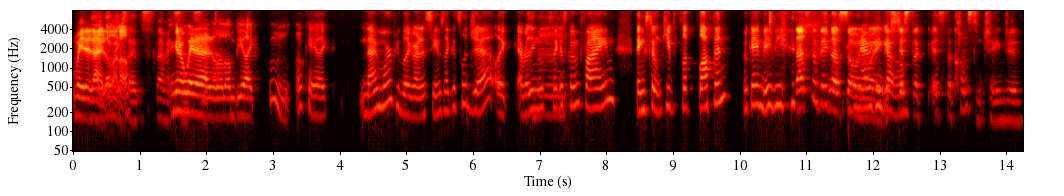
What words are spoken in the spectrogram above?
wait it out a little. sense. That makes I'm gonna sense. wait it out a little and be like, hmm, okay, like now more people are going. It seems like it's legit. Like everything looks like it's Mm-hmm. going fine. Things don't keep flip flopping. Okay, maybe. That's the thing that's so annoying. It's just the it's the constant changing.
